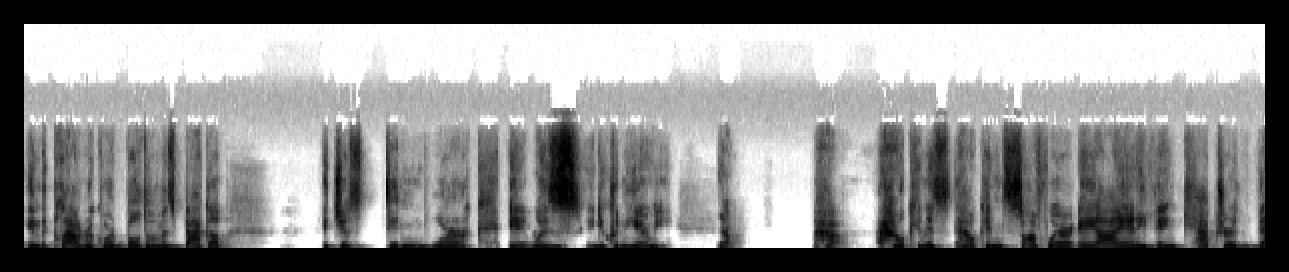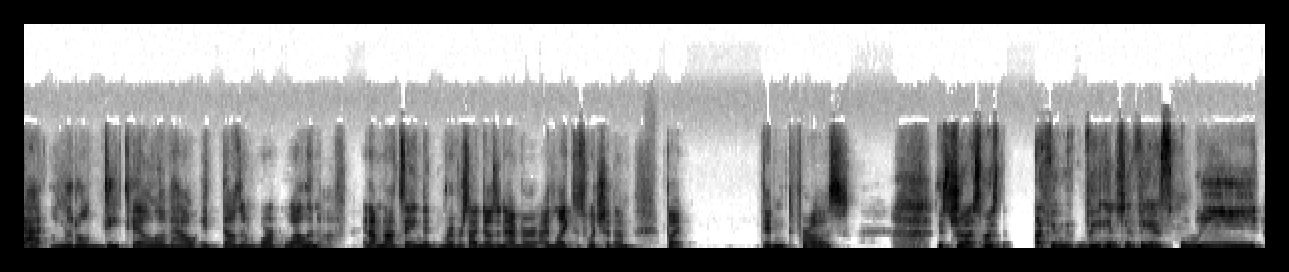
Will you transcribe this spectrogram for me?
in the cloud, record both of them as backup. It just didn't work. It was you couldn't hear me. Yeah. How how can this how can software AI anything capture that little detail of how it doesn't work well enough? And I'm not saying that Riverside doesn't ever, I'd like to switch to them, but didn't for us. It's true. I suppose I think the interesting thing is we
